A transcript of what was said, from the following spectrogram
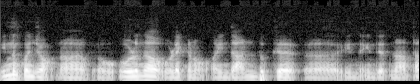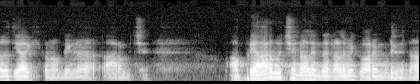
இன்னும் கொஞ்சம் நான் உழைக்கணும். இந்த அன்புக்கு இந்த இந்த நான் தகுதியாக்கிக்கணும் அப்படின்னு ஆரம்பித்தேன் அப்படி ஆரம்பித்தனால இந்த நிலைமைக்கு வர முடியுதுன்னா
